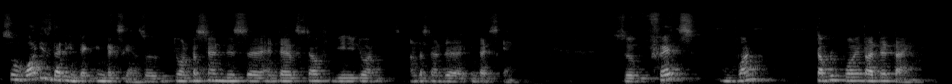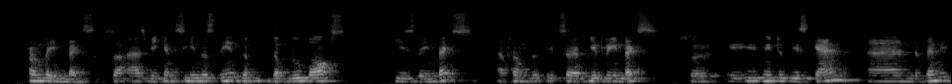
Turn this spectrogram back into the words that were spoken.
So what is that index, index scan? So to understand this uh, entire stuff, we need to un understand the index scan. So fetch one tuple point at a time from the index. So as we can see in the screen, the, the blue box is the index uh, from the, it's a B-tree index. So it need to be scanned and then it,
